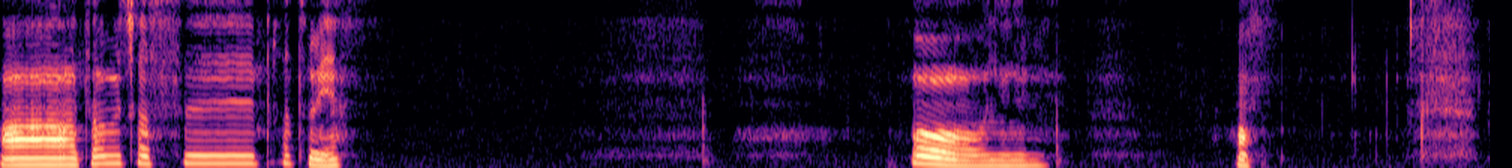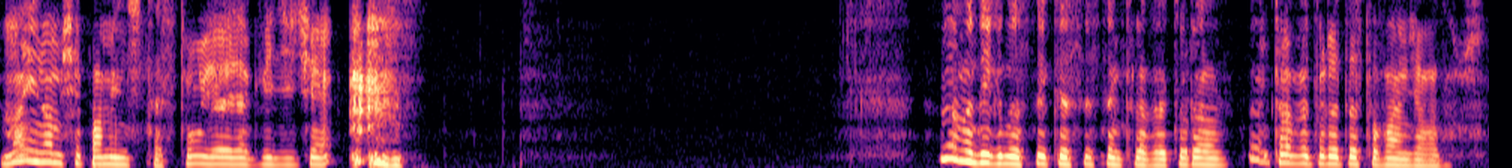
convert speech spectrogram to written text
a cały czas yy, pracuje. O, nie, nie, nie. O. No i nam się pamięć testuje, jak widzicie. Mamy diagnostykę, system klawiatura. Klawiaturę testowałem, działa dobrze.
